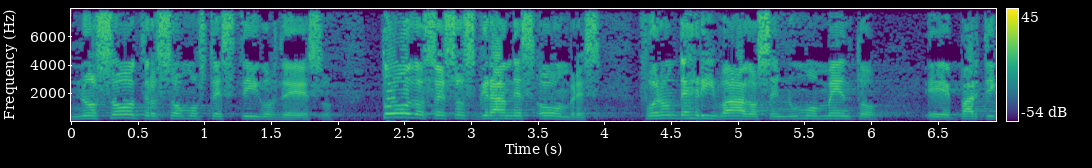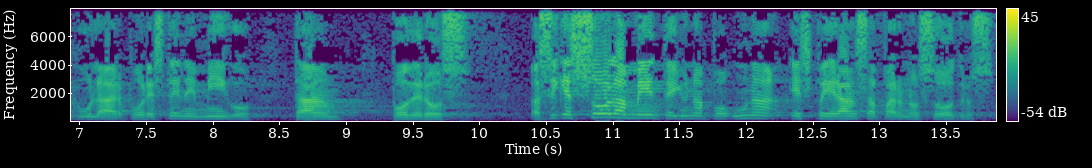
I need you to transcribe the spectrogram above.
Nosotros somos testigos de eso. Todos esos grandes hombres fueron derribados en un momento eh, particular por este enemigo tan poderoso. Así que solamente hay una, esperanza para nosotros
